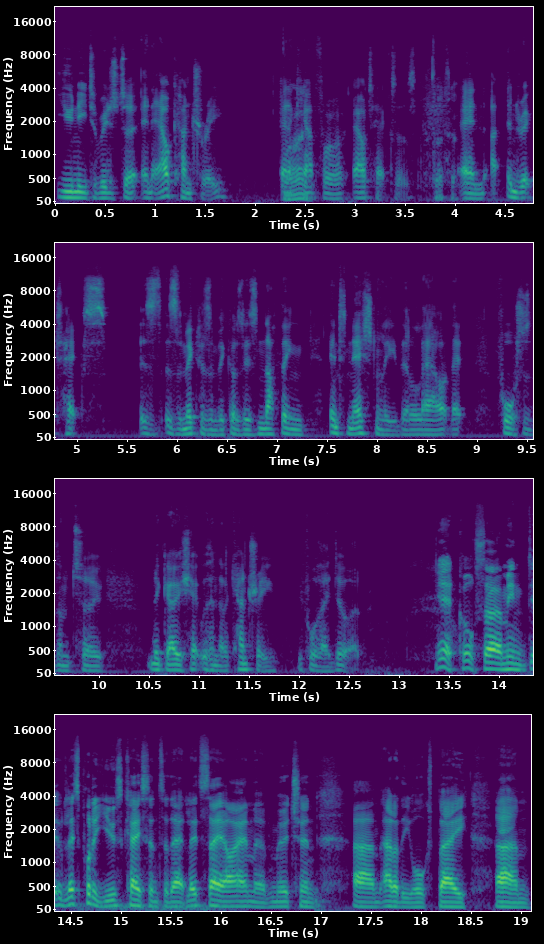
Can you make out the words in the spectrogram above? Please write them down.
you need to register in our country and Right. account for our taxes. Gotcha. And uh, indirect tax is, is the mechanism because there's nothing internationally that allow that forces them to negotiate with another country before they do it. Yeah, cool. So, I mean, let's put a use case into that. Let's say I am a merchant um, out of the Hawke's Bay um,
